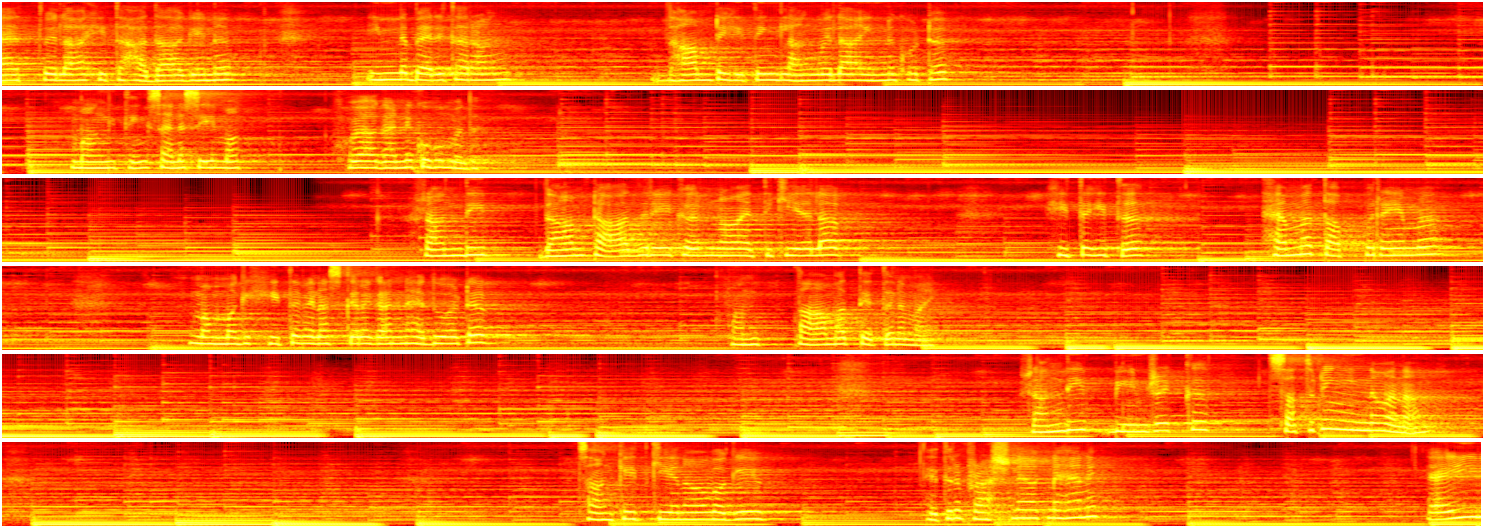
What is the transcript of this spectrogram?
ඈත් වෙලා හිත හදාගෙන ඉන්න බැරි තරම් දහම්ට හිතින් ලං වෙලා ඉන්නකොට මං ඉතින් සැනසීමක් හොයාගන්නේ කොහොමද? රන්දි දාම්ට ආදරය කරනවා ඇති කියලා හිත හිත හැම තප්පරේම මම මගේ හිත වෙනස් කරගන්න හැදුවට මං තාමත් එතනමයි. රන්දි බීන්ඩ්‍ර එක්ක සතුටින් ඉන්නවනම් සංකේත් කියනවා වගේ එතන ප්‍රශ්නයක් නැහැනේ. ඇයි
